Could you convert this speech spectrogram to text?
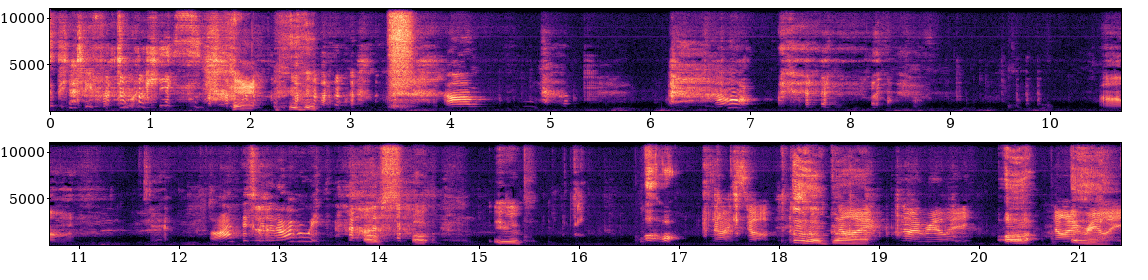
with you. That's a bit different to a kiss. Can't. Um. Oh. Um, All right, let's get it over with. oh, oh, ew. Oh, No, stop. oh No, god. no, really. Oh, No, Ugh. really.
